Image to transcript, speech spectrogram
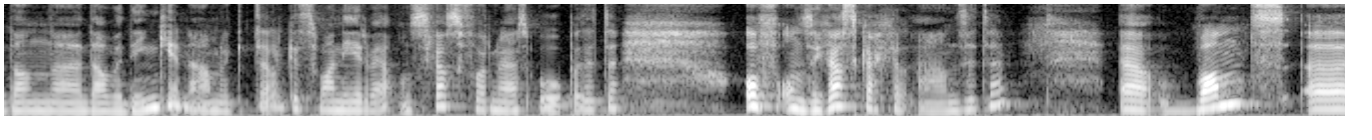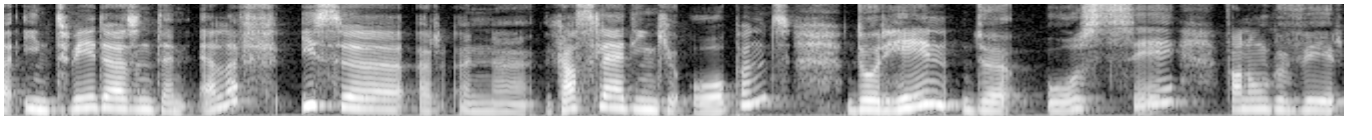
dan, dan we denken. Namelijk telkens wanneer wij ons gasfornuis openzetten of onze gaskachel aanzetten. Uh, want in 2011 is er een gasleiding geopend doorheen de Oostzee van ongeveer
